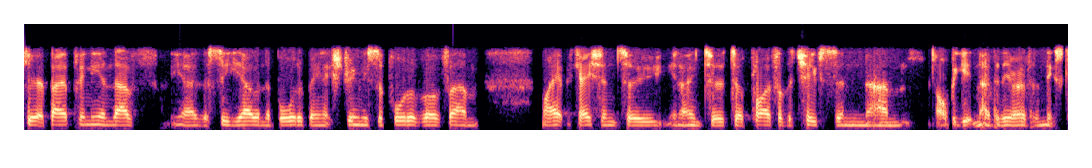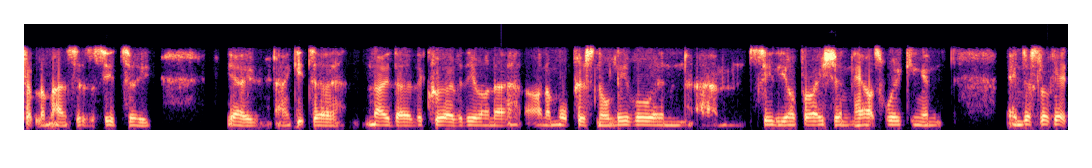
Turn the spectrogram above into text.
here at Bay Plenty, and they've, you know, the CEO and the board have been extremely supportive of um, my application to you know to, to apply for the Chiefs, and um, I'll be getting over there over the next couple of months, as I said, to you know uh, get to know the, the crew over there on a on a more personal level and um, see the operation, how it's working, and and just look at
